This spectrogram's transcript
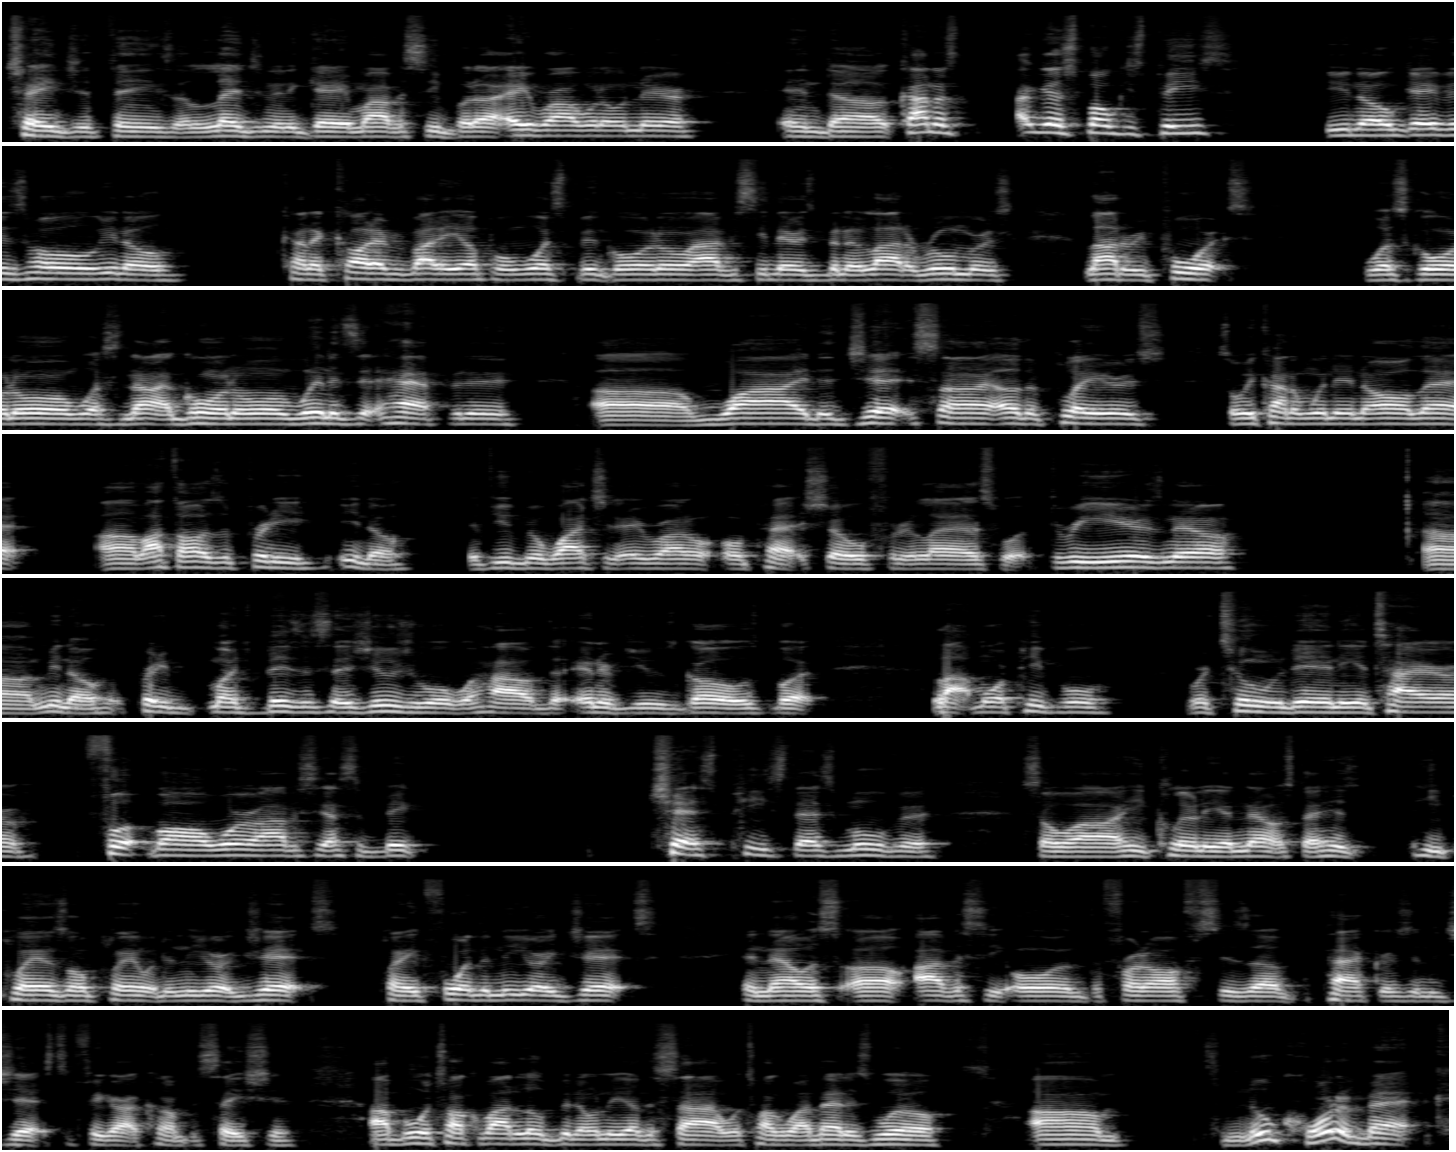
changing things, a legend in the game, obviously. But uh, A Rod went on there and uh, kind of, I guess, spoke his piece, you know, gave his whole, you know, kind of caught everybody up on what's been going on. Obviously, there's been a lot of rumors, a lot of reports, what's going on, what's not going on, when is it happening, uh, why the Jets sign other players. So we kind of went into all that. Um, I thought it was a pretty, you know, if you've been watching A Rod on, on Pat's show for the last what three years now, um, you know, pretty much business as usual with how the interviews goes, but a lot more people were tuned in. The entire football world, obviously, that's a big chess piece that's moving. So uh, he clearly announced that his he plans on playing with the New York Jets, playing for the New York Jets, and now it's uh, obviously on the front offices of the Packers and the Jets to figure out compensation. Uh, but we'll talk about a little bit on the other side. We'll talk about that as well. Um, some new quarterback,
